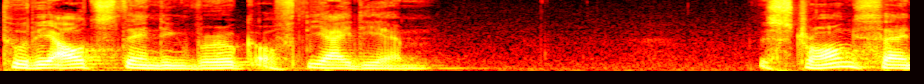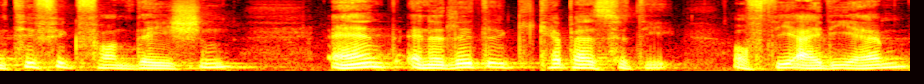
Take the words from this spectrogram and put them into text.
to the outstanding work of the IDM. The strong scientific foundation and analytic capacity of the IDM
